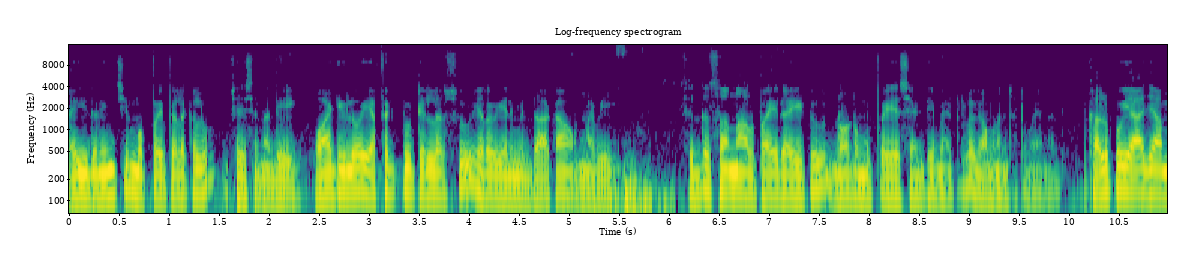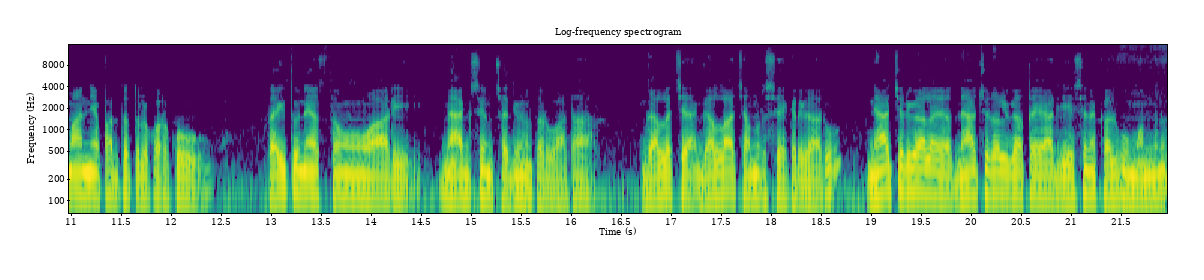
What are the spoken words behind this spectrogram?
ఐదు నుంచి ముప్పై పిలకలు చేసినది. వాటిలో ఎఫెక్టివ్ టిల్లర్స్ ఇరవై ఎనిమిది దాకా ఉన్నవి. సిద్ధ సన్నాల పైరైటు నూట ముప్పై సెంటీమీటర్లు గమనించడమైనది కలుపు యాజమాన్య పద్ధతుల కొరకు రైతు నేస్తం వారి మ్యాగజైన్ చదివిన తరువాత గల్ల చ- గల్లా చంద్రశేఖర్ గారు న్యాచురల్గా న్యాచురల్గా తయారు చేసిన కలుపు మందును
